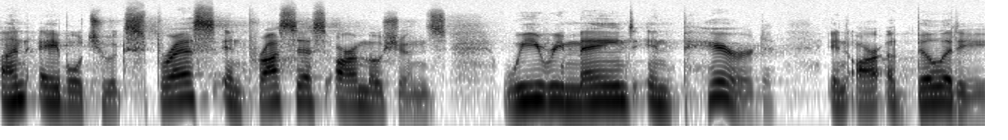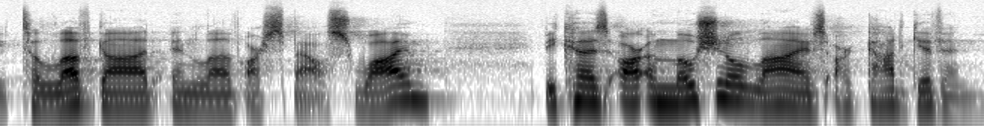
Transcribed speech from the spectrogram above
unable to express and process our emotions, we remained impaired in our ability to love God and love our spouse. Why? Because our emotional lives are God given.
